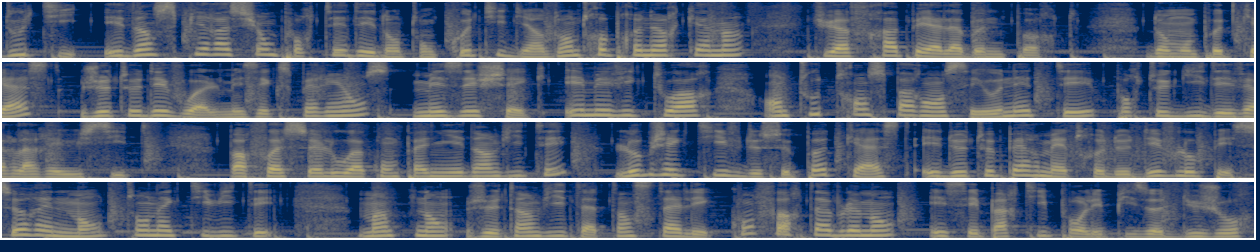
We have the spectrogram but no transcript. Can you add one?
d'outils et d'inspiration pour t'aider dans ton quotidien d'entrepreneur canin, tu as frappé à la bonne porte. Dans mon podcast, je te dévoile mes expériences mes échecs et mes victoires en toute transparence et honnêteté pour te guider vers la réussite. Parfois seul ou accompagné d'invités, l'objectif de ce podcast est de te permettre de développer sereinement ton activité. Maintenant, je t'invite à t'installer confortablement et c'est parti pour l'épisode du jour.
